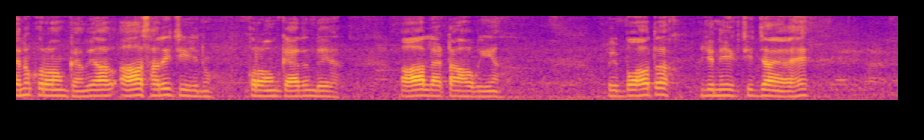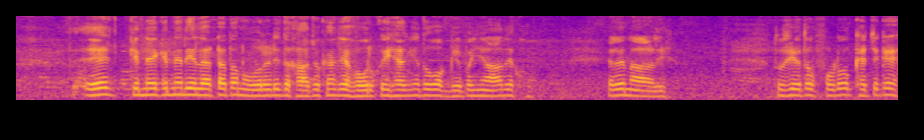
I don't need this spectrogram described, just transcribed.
ਇਹਨੂੰ ਕ੍ਰੋਮ ਕਹਿੰਦੇ ਆ। ਆਹ ਸਾਰੀ ਚੀਜ਼ ਨੂੰ ਕ੍ਰੋਮ ਕਹਿ ਦਿੰਦੇ ਆ। ਆਹ ਲਾਈਟਾਂ ਹੋ ਗਈਆਂ। ਵੀ ਬਹੁਤ ਯੂਨੀਕ ਚੀਜ਼ਾਂ ਆ ਇਹ। ਤੇ ਇਹ ਕਿੰਨੇ ਕਿੰਨੇ ਦੀ ਲਾਈਟਾਂ ਤੁਹਾਨੂੰ ਆਲਰੇਡੀ ਦਿਖਾ ਚੁੱਕਿਆ, ਜੇ ਹੋਰ ਕੋਈ ਹੈਗੀਆਂ ਤਾਂ ਉਹ ਅੱਗੇ ਪਈਆਂ, ਆਹ ਦੇਖੋ, ਇਹਦੇ ਨਾਲ ਹੀ। ਤੁਸੀਂ ਇਹ ਫੋਟੋ ਖਿੱਚ ਕੇ,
